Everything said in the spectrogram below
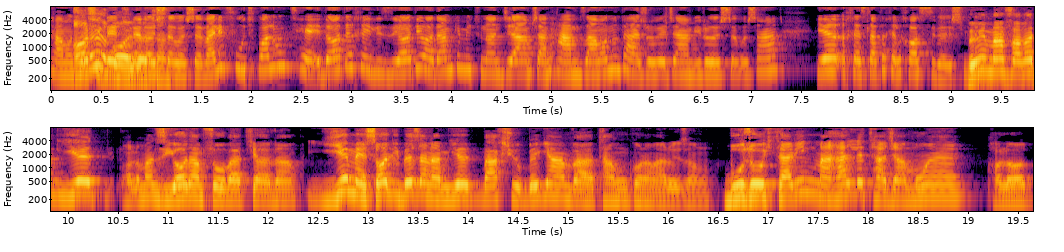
تماشاچی آره بتونه داشته باشه. ولی فوتبال اون تعداد خیلی زیادی آدم که می‌تونن جمع شن همزمان اون تجربه جمعی رو داشته باشن یه خصلت خیلی خاصی بهش ببین من فقط یه حالا من زیادم صحبت کردم یه مثالی بزنم یه بخشی رو بگم و تموم کنم عرایزمو بزرگترین محل تجمع حالا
